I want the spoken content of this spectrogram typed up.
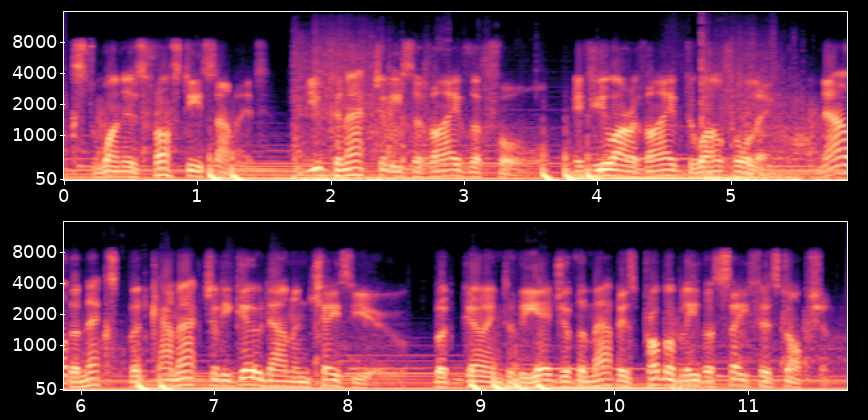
Next one is Frosty Summit. You can actually survive the fall if you are revived while falling. Now the next bot can actually go down and chase you, but going to the edge of the map is probably the safest option.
